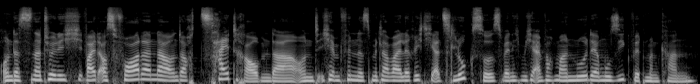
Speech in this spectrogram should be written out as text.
Und das ist natürlich weitaus fordernder und auch zeitraubender. Und ich empfinde es mittlerweile richtig als Luxus, wenn ich mich einfach mal nur der Musik widmen kann.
